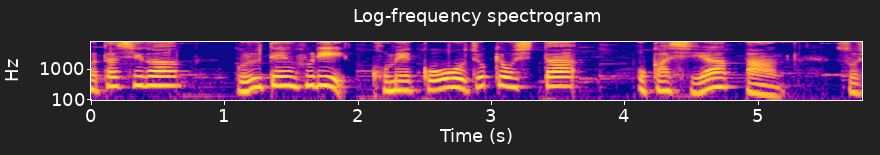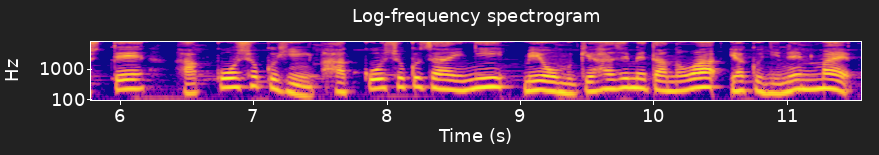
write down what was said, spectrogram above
私がグルテンフリー米粉を除去したお菓子やパンそして発酵食品発酵食材に目を向け始めたのは約2年前。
